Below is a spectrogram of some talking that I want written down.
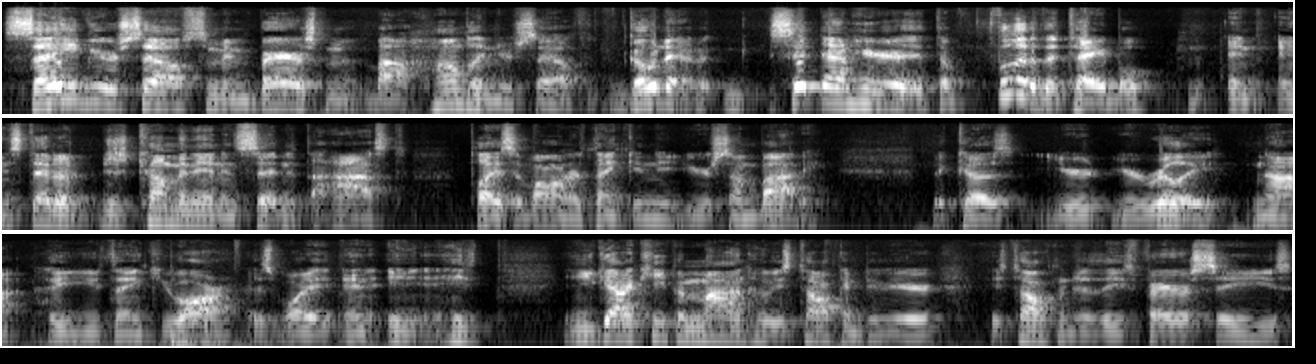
Save yourself some embarrassment by humbling yourself. Go down, sit down here at the foot of the table, and instead of just coming in and sitting at the highest place of honor, thinking that you're somebody, because you're you're really not who you think you are. Is what he, and, he and you got to keep in mind who he's talking to here. He's talking to these Pharisees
